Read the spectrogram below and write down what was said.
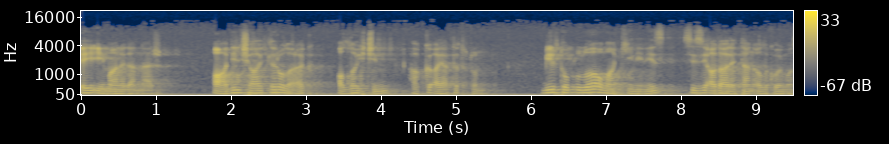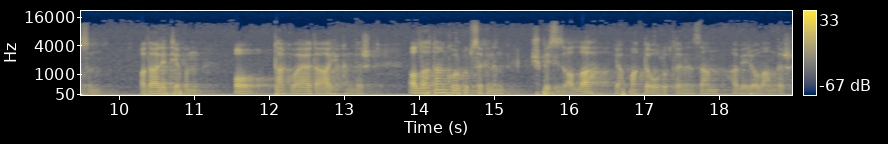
Ey iman edenler! Adil şahitler olarak Allah için hakkı ayakta tutun. Bir topluluğa olan kininiz sizi adaletten alıkoymasın. Adalet yapın. O takvaya daha yakındır. Allah'tan korkup sakının. Şüphesiz Allah yapmakta olduklarınızdan haberi olandır.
